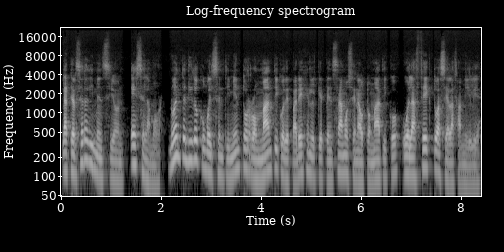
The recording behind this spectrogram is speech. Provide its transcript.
La tercera dimensión es el amor, no entendido como el sentimiento romántico de pareja en el que pensamos en automático o el afecto hacia la familia.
